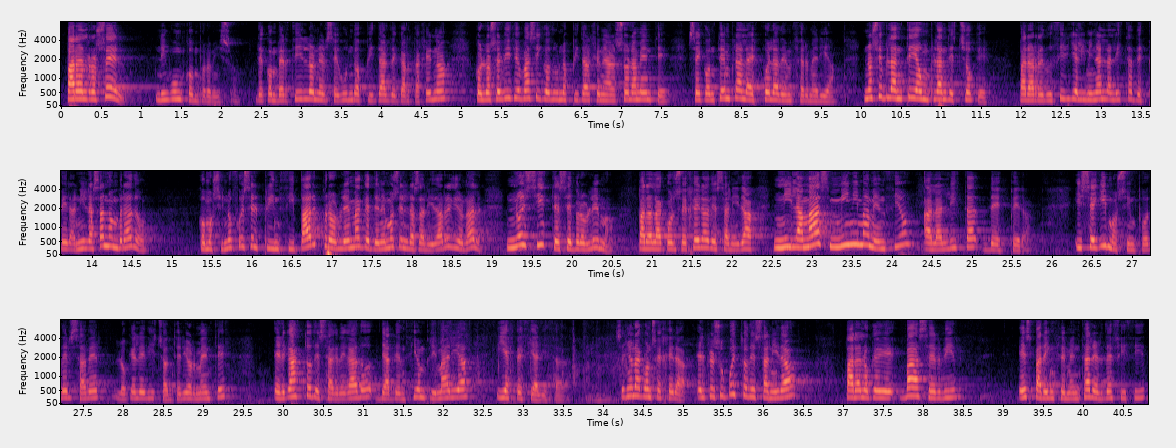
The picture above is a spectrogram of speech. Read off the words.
Para el Rosell, ningún compromiso de convertirlo en el segundo hospital de Cartagena con los servicios básicos de un hospital general. Solamente se contempla la escuela de enfermería. No se plantea un plan de choque para reducir y eliminar las listas de espera, ni las ha nombrado como si no fuese el principal problema que tenemos en la sanidad regional. No existe ese problema para la consejera de Sanidad, ni la más mínima mención a las listas de espera. Y seguimos sin poder saber lo que le he dicho anteriormente, el gasto desagregado de atención primaria y especializada. Señora consejera, el presupuesto de sanidad para lo que va a servir es para incrementar el déficit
